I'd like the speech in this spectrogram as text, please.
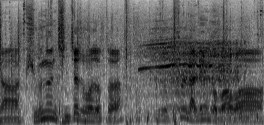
야 뷰는 진짜 좋아졌다 그리고 풀 날리는 거 봐와.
